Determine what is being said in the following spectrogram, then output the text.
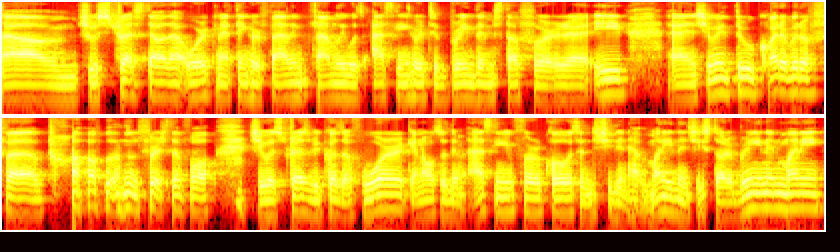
Um, she was stressed out at work, and I think her family family was asking her to bring them stuff for uh, Eid, and she went through quite a bit of uh, problems. First of all, she was stressed because of work, and also them asking for clothes, and she didn't have money. Then she started bringing in money,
